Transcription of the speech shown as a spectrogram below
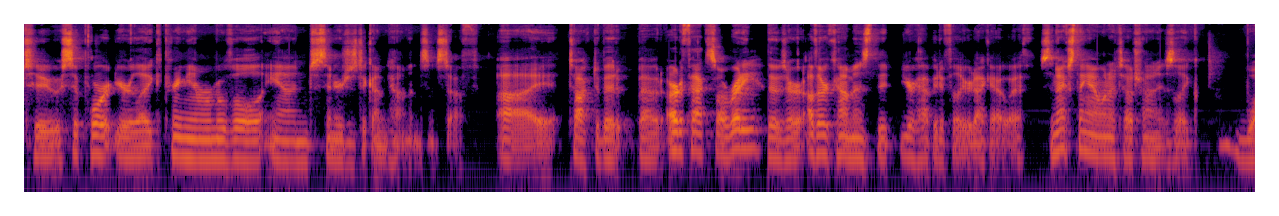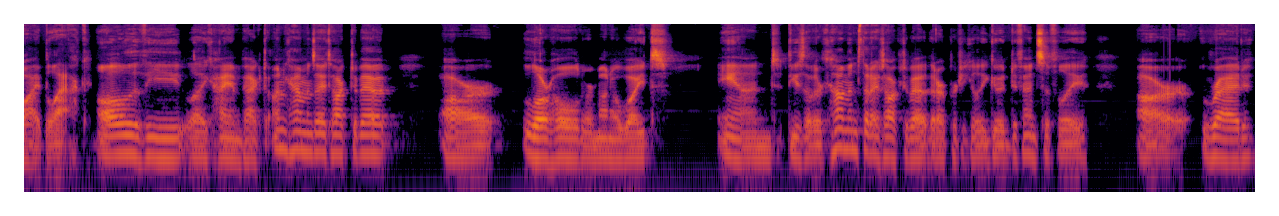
to support your like premium removal and synergistic uncommons and stuff. I talked a bit about artifacts already. Those are other commons that you're happy to fill your deck out with. So next thing I want to touch on is like why black. All of the like high impact uncommons I talked about are Lorehold or mono white, and these other commons that I talked about that are particularly good defensively are red.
